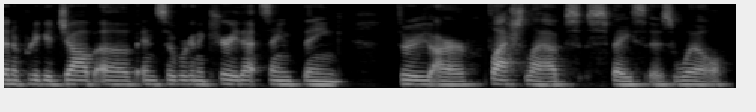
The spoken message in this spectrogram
done a pretty good job of and so we're going to carry that same thing through our flash labs space as well.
